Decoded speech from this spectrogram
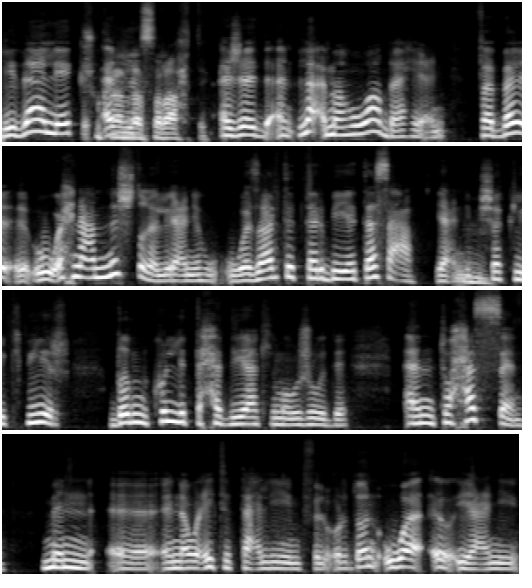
لذلك شكرا أجد- لصراحتك أجد أن لا ما هو واضح يعني فب... وإحنا عم نشتغل يعني وزارة التربية تسعى يعني مم. بشكل كبير ضمن كل التحديات الموجودة أن تحسن من آه، نوعية التعليم في الأردن ويعني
